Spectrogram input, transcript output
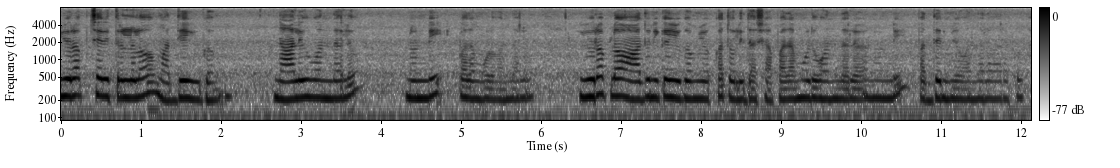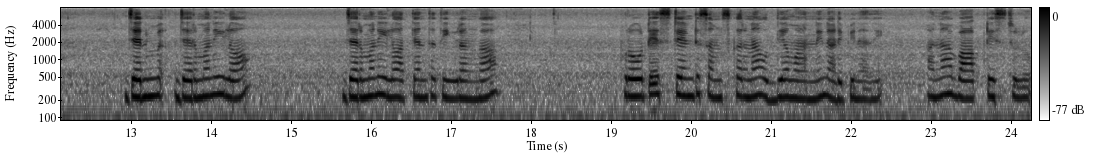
యూరప్ చరిత్రలో మధ్యయుగం నాలుగు వందలు నుండి పదమూడు వందలు. యూరప్లో ఆధునిక యుగం యొక్క తొలి దశ పదమూడు వందల నుండి పద్దెనిమిది వందల వరకు. జర్మ జర్మనీలో జర్మనీలో అత్యంత తీవ్రంగా ప్రోటెస్టెంట్ సంస్కరణ ఉద్యమాన్ని నడిపినది అనాబాప్టిస్టులు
